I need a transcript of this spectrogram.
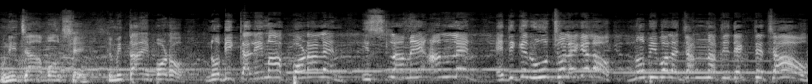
উনি যা বলছে, তুমি তাই পড়ো। নবী কালিমা পড়ালেন, ইসলামে আনলেন, এদিকে রু চলে গেল। নবী বলে, জান্নাতি দেখতে চাও।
